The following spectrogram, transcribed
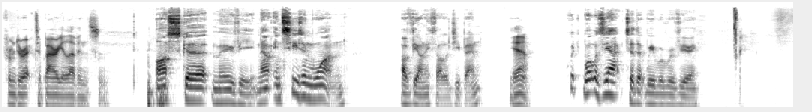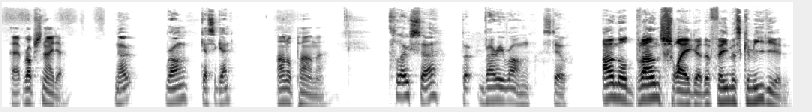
from director Barry Levinson. Oscar movie. Now, in season one of the Ornithology, Ben, Yeah. what, what was the actor that we were reviewing? Uh, Rob Schneider, No, wrong. Guess again. Arnold Palmer, Closer, but very wrong still. Arnold Braunschweiger, the famous comedian.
